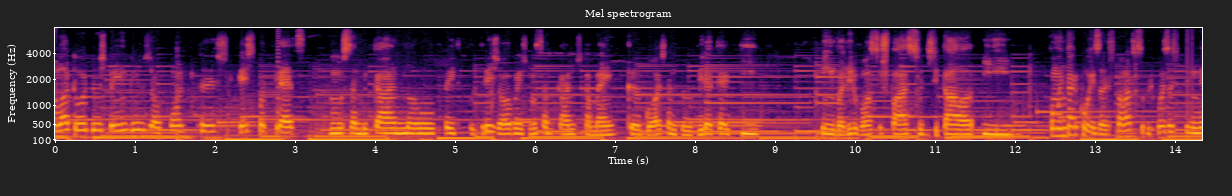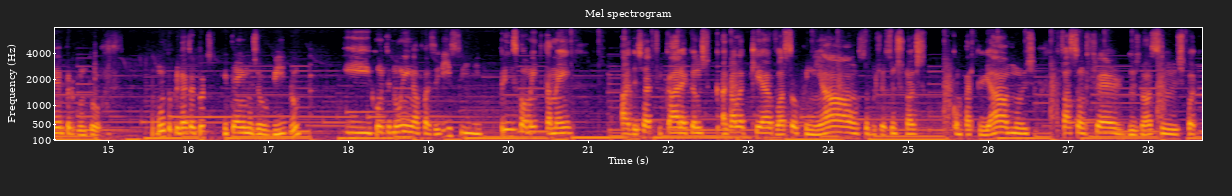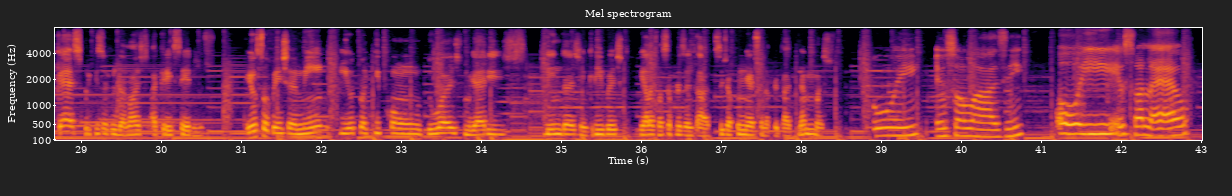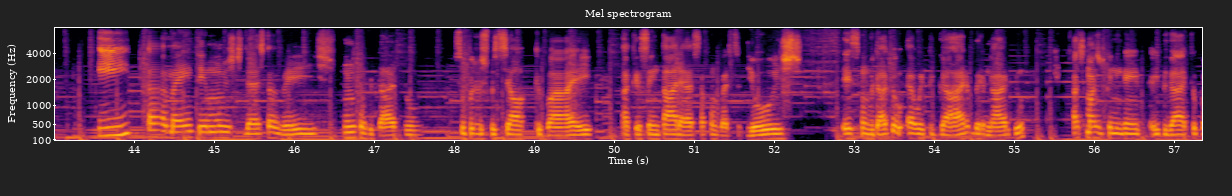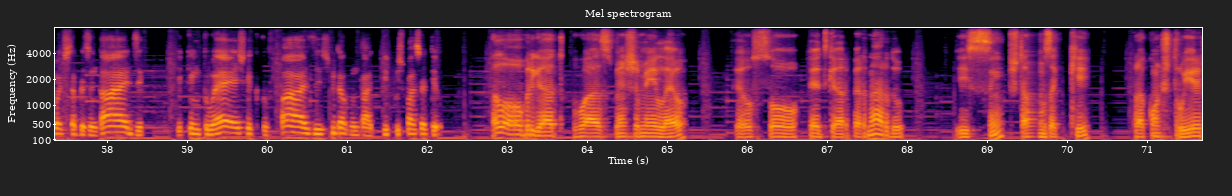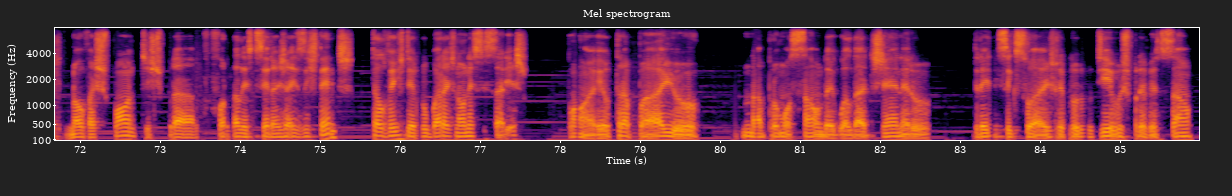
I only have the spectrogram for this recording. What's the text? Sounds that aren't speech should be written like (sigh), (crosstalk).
Olá a todos, bem-vindos ao Pontes, este podcast moçambicano feito por três jovens moçambicanos também que gostam de vir até aqui invadir o vosso espaço digital e comentar coisas, falar sobre coisas que ninguém perguntou. Muito obrigado a todos que têm nos ouvido e continuem a fazer isso e principalmente também a deixar ficar aqueles, aquela que é a vossa opinião sobre os assuntos que nós compartilhamos. Façam share dos nossos podcasts, porque isso ajuda nós a crescermos. Eu sou Benjamin e eu estou aqui com duas mulheres lindas, incríveis, e elas vão se apresentar. Vocês já conhecem, na verdade, né? Mas... Oi, eu sou a Asi. Oi, eu sou a Léo. E também temos desta vez um convidado super especial que vai acrescentar a essa conversa de hoje. Esse convidado é o Edgar Bernardo. Acho que mais do que ninguém, Edgar, tu pode se apresentar, dizer quem tu és, o que, é que tu fazes, fica à vontade, tipo, o espaço é teu. Olá, obrigado, was Benjamin Léo. Eu sou Edgar Bernardo e sim, estamos aqui para construir novas pontes, para fortalecer as já existentes, talvez derrubar as não necessárias. Bom, eu trabalho na promoção da igualdade de gênero, direitos sexuais reprodutivos, prevenção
